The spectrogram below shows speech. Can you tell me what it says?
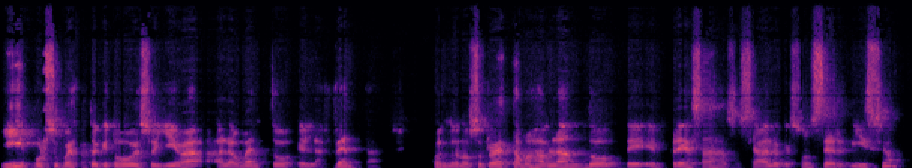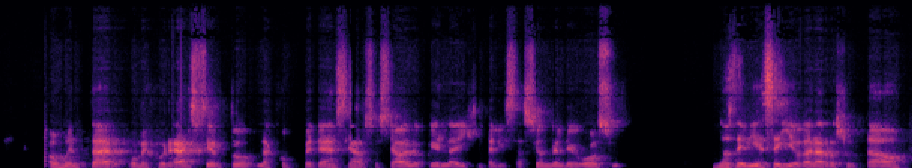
y, por supuesto, que todo eso lleva al aumento en las ventas. Cuando nosotros estamos hablando de empresas asociadas a lo que son servicios, aumentar o mejorar, ¿cierto?, las competencias asociadas a lo que es la digitalización del negocio, nos debiese llevar a resultados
